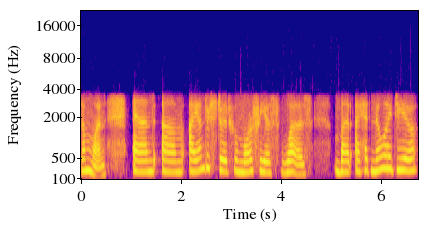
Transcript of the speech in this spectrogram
someone? And um, I understood who Morpheus was, but I had no idea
